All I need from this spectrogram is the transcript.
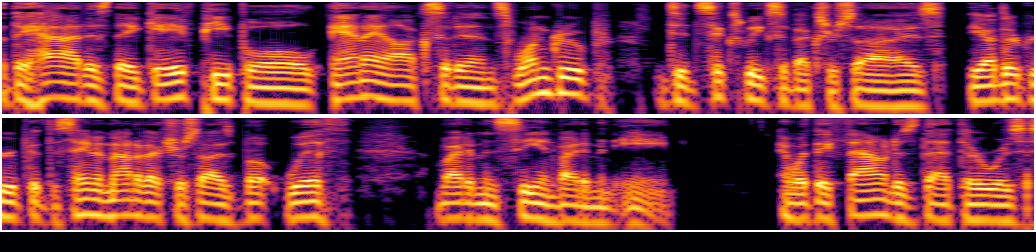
What they had is they gave people antioxidants. One group did six weeks of exercise. The other group did the same amount of exercise, but with vitamin C and vitamin E. And what they found is that there was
